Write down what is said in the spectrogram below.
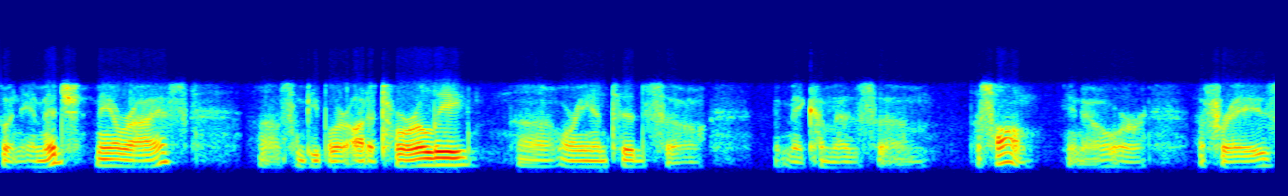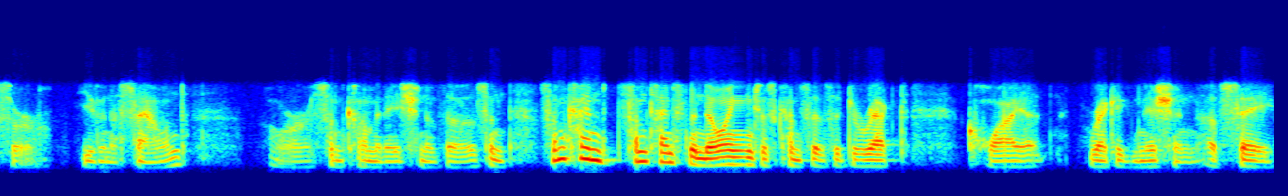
so an image may arise. Uh, some people are auditorily uh, oriented, so it may come as um, a song, you know, or a phrase, or even a sound or some combination of those. And some kind, sometimes the knowing just comes as a direct, quiet recognition of, say,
